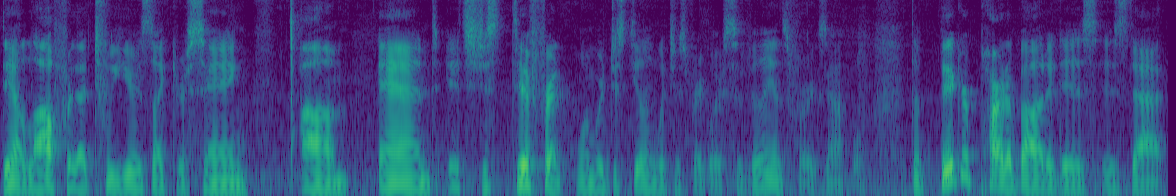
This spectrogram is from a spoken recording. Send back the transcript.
They allow for that two years, like you're saying, um, and it's just different when we're just dealing with just regular civilians, for example. The bigger part about it is is that,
